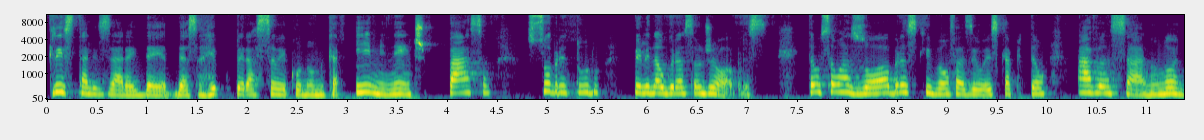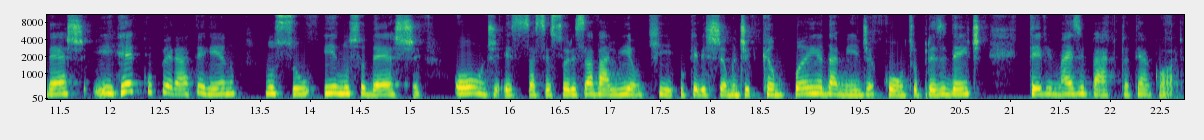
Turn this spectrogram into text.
cristalizar a ideia dessa recuperação econômica iminente passam, sobretudo, pela inauguração de obras. Então, são as obras que vão fazer o ex-capitão avançar no Nordeste e recuperar terreno no Sul e no Sudeste, onde esses assessores avaliam que o que eles chamam de campanha da mídia contra o presidente teve mais impacto até agora.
